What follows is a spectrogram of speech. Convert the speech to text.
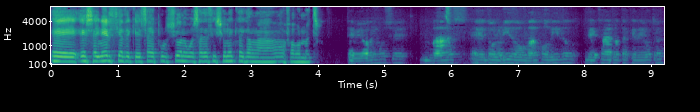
esa inercia de que esas expulsiones o esas decisiones caigan a, a favor nuestro. Te veo, José, más eh, dolorido más jodido de esta derrota que de otra.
